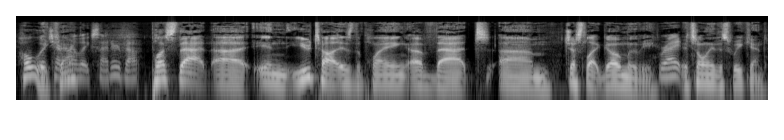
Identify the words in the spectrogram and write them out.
Holy which cow. I'm really excited about. Plus, that uh, in Utah is the playing of that um, "Just Let Go" movie. Right. It's only this weekend.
